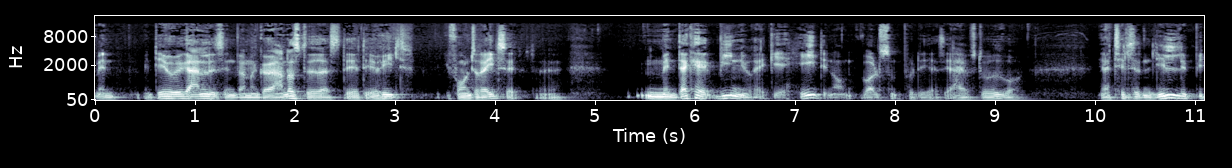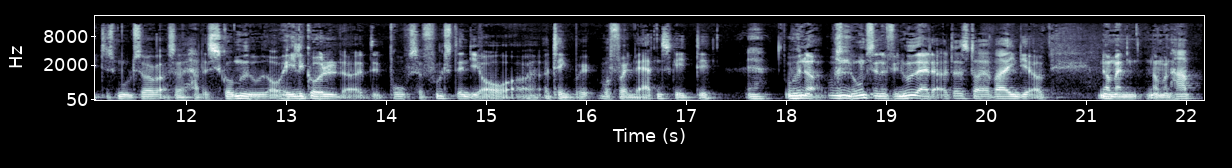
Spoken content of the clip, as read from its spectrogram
men, men det er jo ikke anderledes, end hvad man gør andre steder. Altså, det, det er jo helt i forhold til regelsættet. Øh, Men der kan vinen jo reagere helt enormt voldsomt på det. Altså, jeg har jo stået, hvor jeg har tilsat en lille bitte smule sukker, og så har det skummet ud over hele gulvet, og det bruger fuldstændig over, og, og tænkt, "Hvor- hvorfor i alverden skete det? Ja. Uden, at, uden nogensinde at finde ud af det, og der står jeg bare egentlig op, når man, når man har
